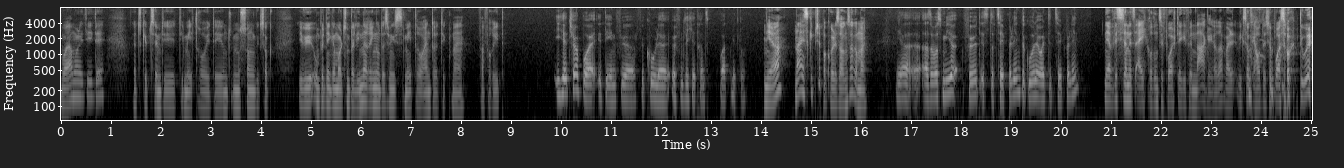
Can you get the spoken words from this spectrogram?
war ja mal die Idee. Jetzt gibt es eben die, die Metro-Idee und ich muss sagen, wie gesagt, ich will unbedingt einmal zum Berliner Ring und deswegen ist das Metro eindeutig mein Favorit. Ich hätte schon ein paar Ideen für, für coole öffentliche Transportmittel. Ja? Nein, es gibt schon ein paar coole Sachen, sag einmal. Ja, also was mir fehlt, ist der Zeppelin, der gute alte Zeppelin. Ja, aber das sind jetzt eigentlich gerade unsere Vorschläge für den Nagel, oder? Weil, wie gesagt, er hat jetzt schon ein paar Sachen durch.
